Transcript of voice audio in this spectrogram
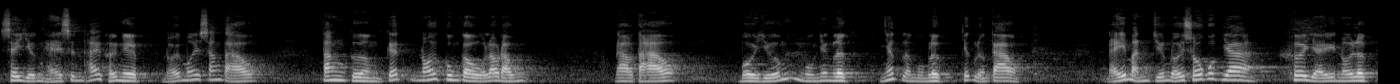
xây dựng hệ sinh thái khởi nghiệp, đổi mới sáng tạo, tăng cường kết nối cung cầu lao động, đào tạo, bồi dưỡng nguồn nhân lực, nhất là nguồn lực chất lượng cao đẩy mạnh chuyển đổi số quốc gia, khơi dậy nội lực,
